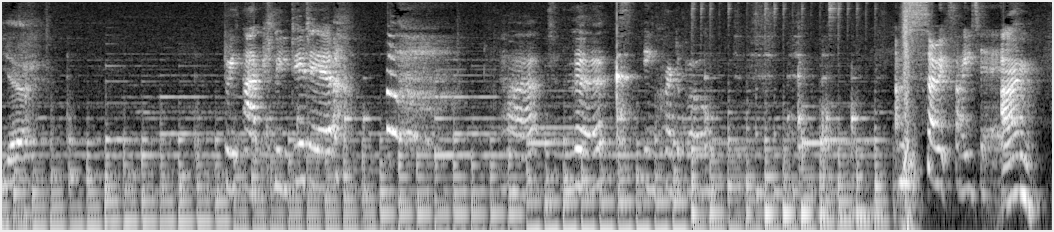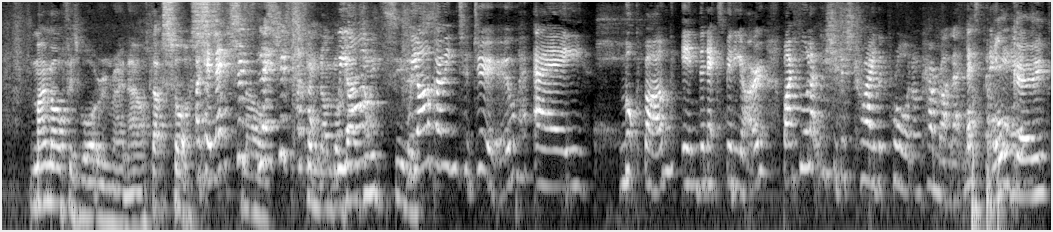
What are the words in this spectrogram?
Yeah. We actually did it. that looks incredible. I'm so excited. I'm. My mouth is watering right now. That sauce. Okay, let's just let's just okay. phenomenal. We Guys, are you need to see this. we are going to do a mukbang in the next video, but I feel like we should just try the prawn on camera. Like, let's put it in. Okay.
